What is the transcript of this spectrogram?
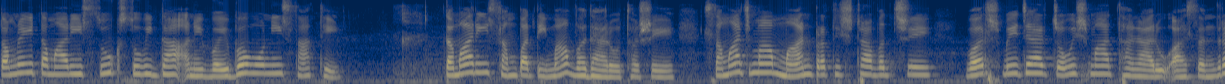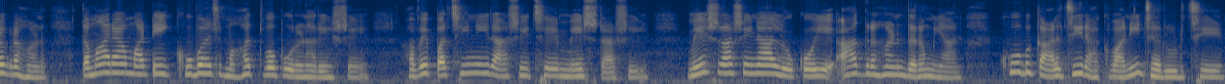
તમે તમારી સુખ સુવિધા અને વૈભવોની સાથે તમારી સંપત્તિમાં વધારો થશે. સમાજમાં માન પ્રતિષ્ઠા વધશે. વર્ષ બે હજાર ચોવીસમાં થનારું આ ચંદ્રગ્રહણ તમારા માટે ખૂબ જ મહત્ત્વપૂર્ણ રહેશે. હવે પછીની રાશિ છે મેષ રાશિ. મેષ રાશિના લોકોએ આ ગ્રહણ દરમિયાન ખૂબ કાળજી રાખવાની જરૂર છે.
